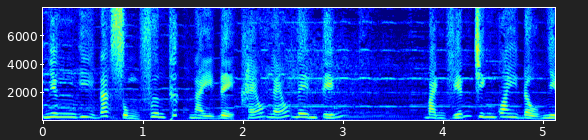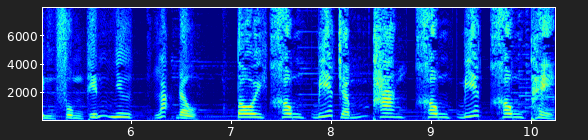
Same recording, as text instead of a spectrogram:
Nhưng y đã dùng phương thức này để khéo léo lên tiếng. Bành Viễn Trinh quay đầu nhìn Phùng Thiến Như, lắc đầu. Tôi không biết chấm thang, không biết không thể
